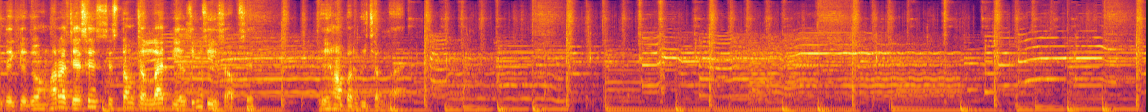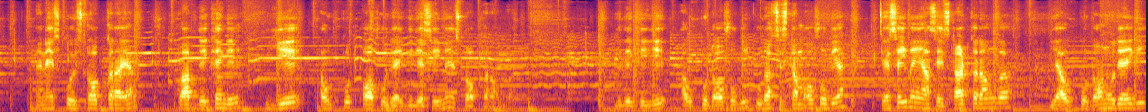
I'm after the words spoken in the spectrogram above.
देखिए, जो हमारा जैसे सिस्टम चल रहा है पीएलसी उसी हिसाब से यहाँ पर भी चल रहा है। मैंने इसको स्टॉप कराया तो आप देखेंगे ये आउटपुट ऑफ़ हो जाएगी, जैसे ही मैं स्टॉप कराऊँगा। ये देखिए, ये आउटपुट ऑफ़ होगी, पूरा सिस्टम ऑफ़ हो गया। जैसे ही मैं यहाँ से स्टार्ट कराऊँगा, ये आउटपुट ऑन हो जाएगी,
